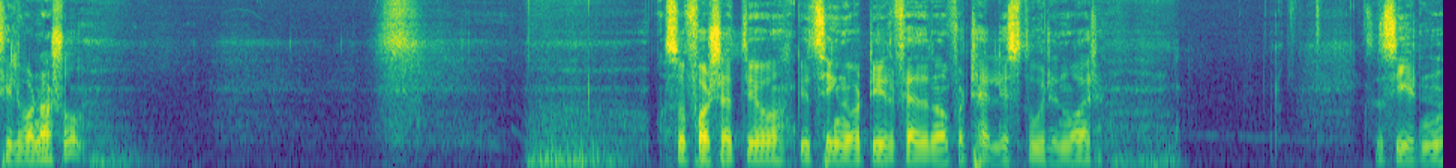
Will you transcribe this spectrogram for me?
til vår nasjon. Så fortsetter jo Gud signe vårt dyre fedreland å fortelle historien vår. Så sier den,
